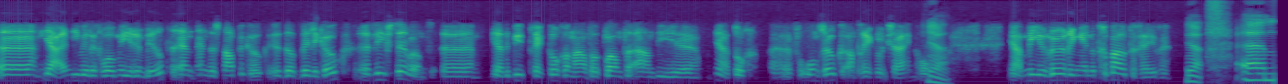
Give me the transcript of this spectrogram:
Uh, ja, en die willen gewoon meer in beeld. En, en dat snap ik ook. Dat wil ik ook het liefste. Want uh, ja, de biep trekt toch een aantal klanten aan die uh, ja, toch voor ons ook aantrekkelijk zijn. Om ja. Ja, meer reuring in het gebouw te geven. Ja, um,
